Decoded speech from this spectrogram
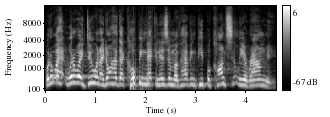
What do I, what do, I do when I don't have that coping mechanism of having people constantly around me?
